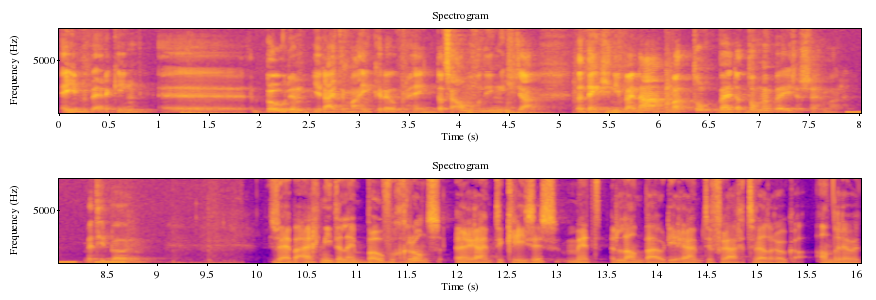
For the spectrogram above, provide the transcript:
één bewerking. eh, bodem, je rijdt er maar één keer overheen. Dat zijn allemaal van die dingetjes. Ja, daar denk je niet bij na, maar toch ben je daar toch mee bezig, zeg maar. Met die bodem. Dus we hebben eigenlijk niet alleen bovengronds een ruimtecrisis met landbouw die ruimte vraagt, terwijl er ook andere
